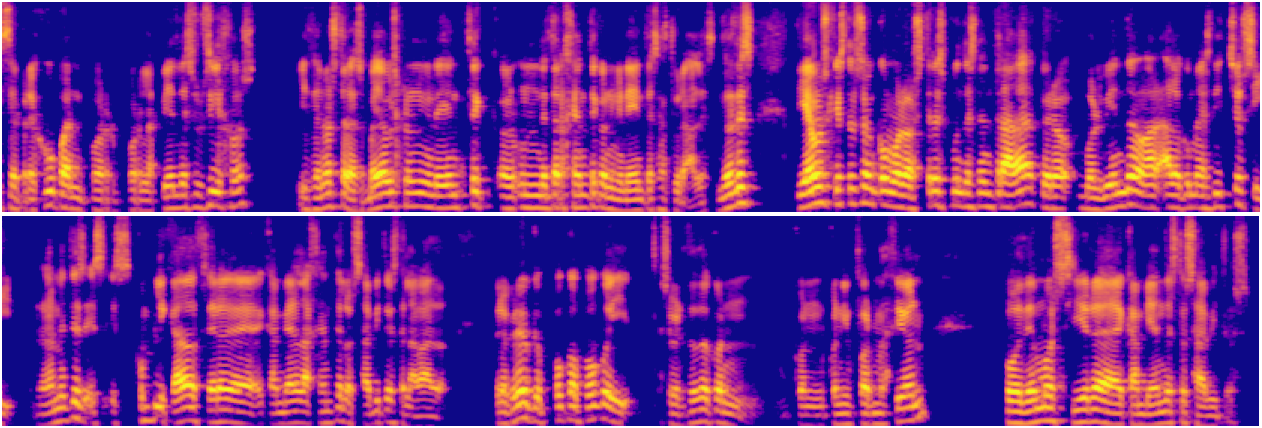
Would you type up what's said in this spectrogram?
se preocupan por, por la piel de sus hijos y dicen, ostras, voy a buscar un, ingrediente, un detergente con ingredientes naturales. Entonces, digamos que estos son como los tres puntos de entrada, pero volviendo a, lo que me has dicho, sí, realmente es, complicado hacer eh, cambiar a la gente los hábitos de lavado. Pero creo que poco a poco y sobre todo con, información podemos ir eh, cambiando estos hábitos.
